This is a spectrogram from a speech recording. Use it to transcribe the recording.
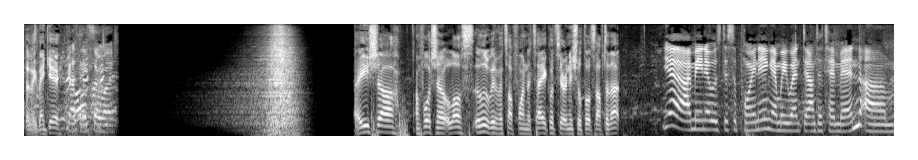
Perfect. thank you yeah, thanks so much Ayesha unfortunate loss, a little bit of a tough one to take. What's your initial thoughts after that? Yeah, I mean, it was disappointing and we went down to 10 men, um,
